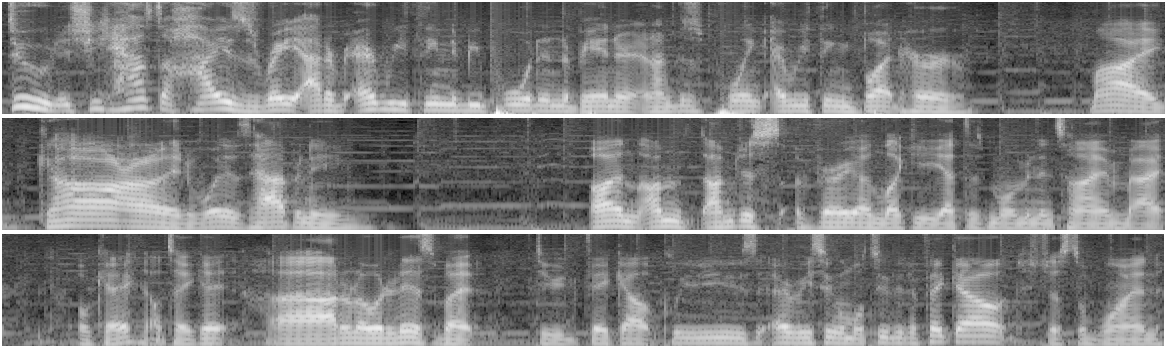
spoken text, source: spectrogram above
Dude, she has the highest rate out of everything to be pulled in the banner, and I'm just pulling everything but her. My god, what is happening? I'm, I'm, I'm just very unlucky at this moment in time. I, okay, I'll take it. Uh, I don't know what it is, but dude, fake out, please. Every single multi to fake out, just a one.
